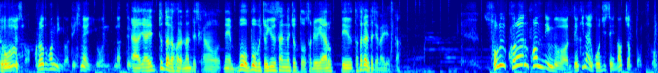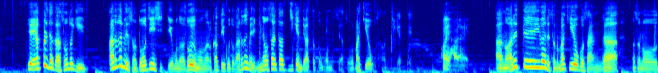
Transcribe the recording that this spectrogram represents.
どうですか？クラウドファンディングができないようになってる。あいや、ちょっとだからほら、なんですか、あのね、某某部女優さんがちょっとそれをやろうって叩かれたじゃないですか。それでクラウドファンディングはできないご時世になっちゃったんですか？いや、やっぱりだからその時改めてその同人誌っていうものがどういうものなのかということが改めて見直された事件ではあったと思うんですよ、その牧陽子さんの事件って。はいはいはい。あのあれって、いわゆるその牧陽子さんが、まあ、その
